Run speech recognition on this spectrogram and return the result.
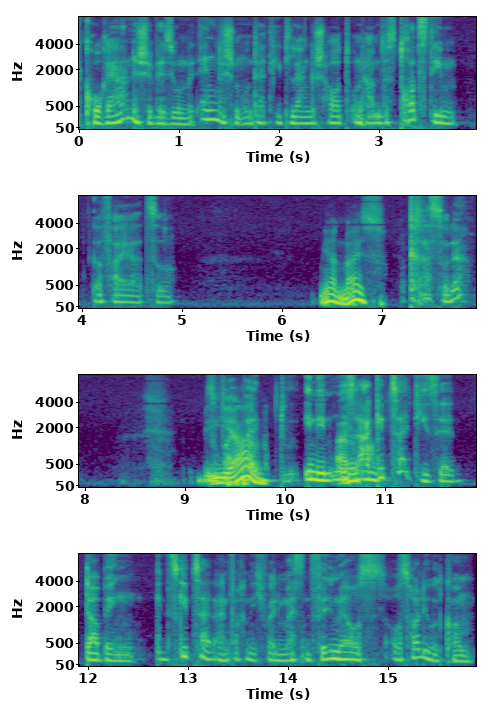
die koreanische Version mit englischen Untertiteln angeschaut und haben das trotzdem gefeiert. So. Ja, nice. Krass, oder? So, weil, ja, weil du, in den USA gibt es halt diese Dubbing. Das gibt es halt einfach nicht, weil die meisten Filme aus, aus Hollywood kommen.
